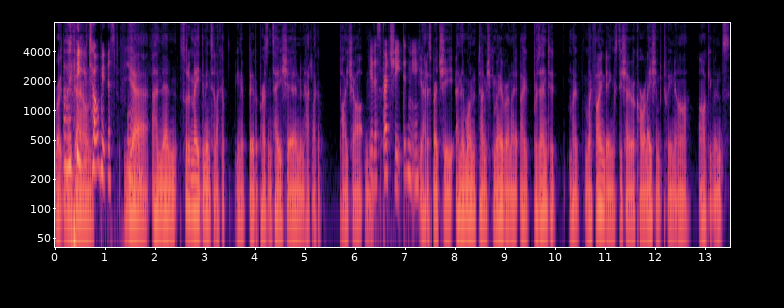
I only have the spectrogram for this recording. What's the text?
wrote them Oh, I think down you've told me this before. yeah and then sort of made them into like a you know bit of a presentation and had like a pie chart and You had a spreadsheet, didn't you? you had a spreadsheet, and then one time she came over and I, I presented my, my findings to show a correlation between our arguments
